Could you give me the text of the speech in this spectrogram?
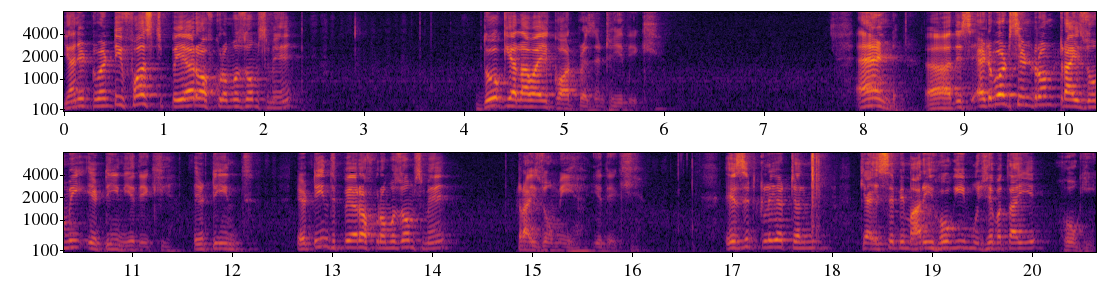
यानी twenty first pair of chromosomes में दो के अलावा एक और प्रेजेंट है, ये देखिए। And this Edward syndrome trisomy 18 ये देखिए। Eighteenth eighteenth pair of chromosomes में ट्राइजोमी है, ये देखिए। Is it clear tell me क्या इससे बीमारी होगी? मुझे बताइए। होगी।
